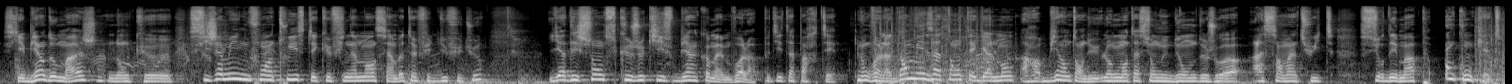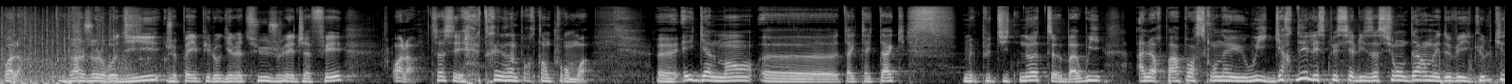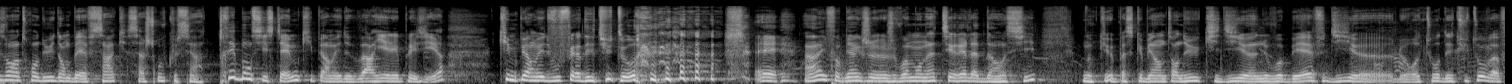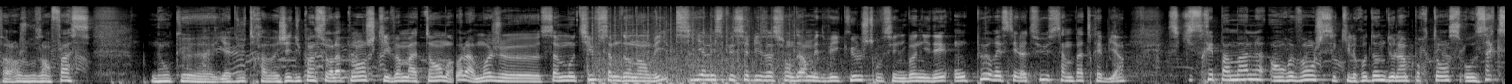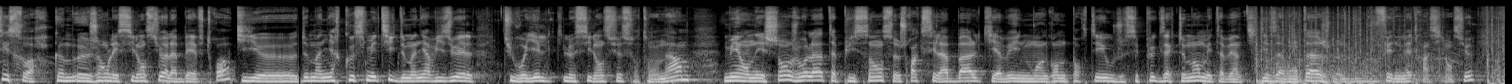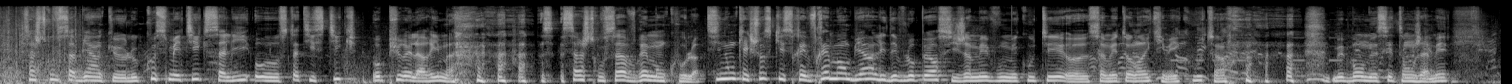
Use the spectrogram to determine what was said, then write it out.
Ce qui est bien dommage. Donc, euh, si jamais ils nous font un twist et que finalement c'est un Battlefield du futur, il y a des chances que je kiffe bien quand même. Voilà, petit aparté. Donc voilà, dans mes attentes également, alors bien entendu, l'augmentation du nombre de joueurs à 128 sur des maps en conquête. Voilà. Là, je le redis, je vais pas épiloguer là-dessus, je l'ai déjà fait. Voilà, ça c'est très important pour moi. Également, tac tac tac. Mes petites notes, bah oui. Alors, par rapport à ce qu'on a eu, oui, garder les spécialisations d'armes et de véhicules qu'ils ont introduit dans BF5. Ça, je trouve que c'est un très bon système qui permet de varier les plaisirs qui me permet de vous faire des tutos. et hein, il faut bien que je, je vois mon intérêt là-dedans aussi. Donc, euh, parce que bien entendu, qui dit euh, nouveau BF dit euh, le retour des tutos, va falloir que je vous en fasse. Donc euh, il y a du travail, j'ai du pain sur la planche qui va m'attendre. Voilà, moi je, ça me motive, ça me donne envie. S'il y a les spécialisations d'armes et de véhicules, je trouve c'est une bonne idée. On peut rester là-dessus, ça me va très bien. Ce qui serait pas mal, en revanche, c'est qu'il redonne de l'importance aux accessoires, comme euh, genre les silencieux à la BF3, qui euh, de manière cosmétique, de manière visuelle, tu voyais le, silencieux sur ton arme, mais en échange, voilà, ta puissance, je crois que c'est la balle qui avait une moins grande portée, ou je sais plus exactement, mais tu avais un petit désavantage du fait de mettre un silencieux. Ça, je trouve ça bien que le cosmétique s'allie aux statistiques, au pur et la rime. ça, je trouve ça vraiment cool. Sinon, quelque chose qui serait vraiment bien, les développeurs, si jamais vous m'écoutez, euh, ça m'étonnerait qu'ils m'écoutent. Hein. Mais bon, ne sait-on jamais.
